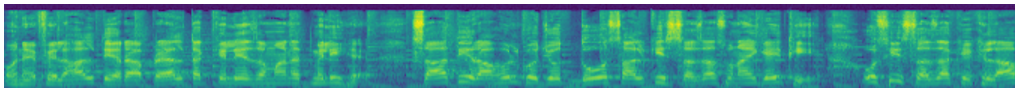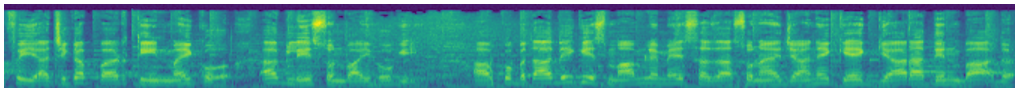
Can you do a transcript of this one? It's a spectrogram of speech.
उन्हें फ़िलहाल 13 अप्रैल तक के लिए जमानत मिली है। साथ ही राहुल को जो दो साल की सजा सुनाई गई थी, उसी सजा के खिलाफ याचिका पर तीन मई को अगली सुनवाई होगी। आपको बता दें कि इस मामले में सजा सुनाए जाने के 11 दिन बाद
